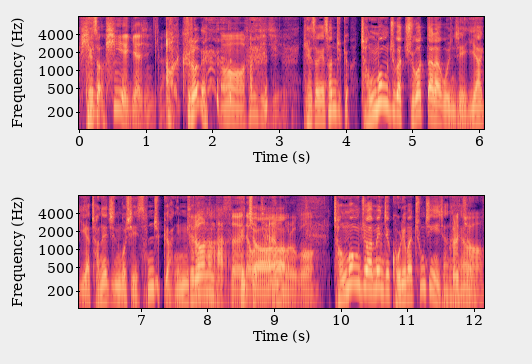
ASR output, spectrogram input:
피, 개성 피 얘기하시니까. 아, 그러네. 어, 선지지. 개성의 선주교. 정몽주가 죽었다라고 이제 이야기가 전해지는 곳이 선주교 아닙니까? 들어는 봤어요. 그렇죠. 잘은 모르고. 정몽주 하면 이제 고려만 충칭이잖아요. 그렇죠.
